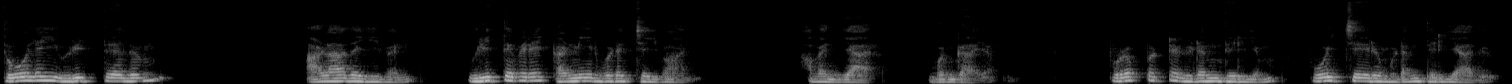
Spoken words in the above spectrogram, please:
தோலை உரித்தலும் அழாத இவன் உரித்தவரை கண்ணீர் விடச் செய்வான். அவன் யார்? வெங்காயம். புறப்பட்ட இடம் தெரியும் போய்ச் சேரும் இடம் தெரியாது.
